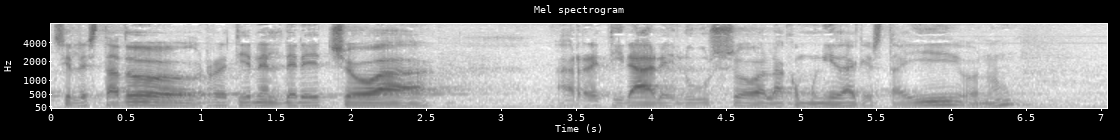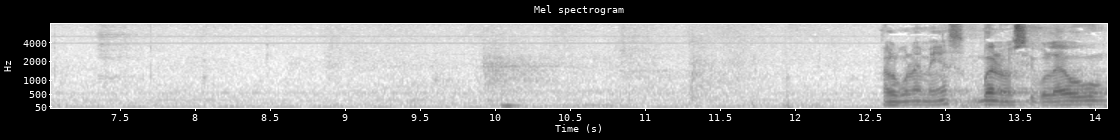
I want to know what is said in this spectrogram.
si el Estado retiene el derecho a, retirar el uso a la comunidad que está ahí o no. Alguna més? Bueno, si voleu...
